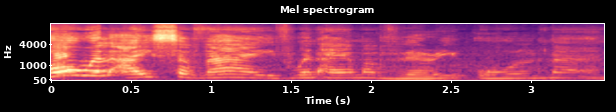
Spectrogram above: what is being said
how will I survive when I am a very old man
